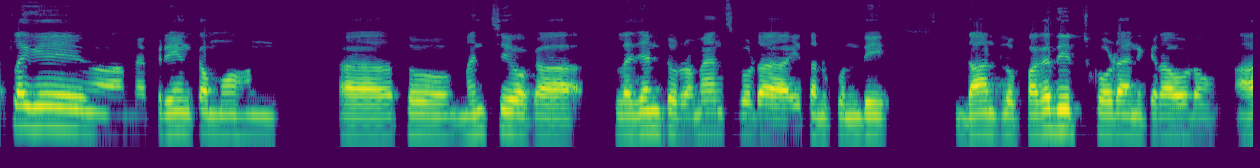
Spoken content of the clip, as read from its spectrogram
అట్లాగే ఆమె ప్రియాంక మోహన్ ఆ, తో మంచి ఒక ప్లెజెంట్ రొమాన్స్ కూడా ఇతనికి ఉంది. దాంట్లో పగ తీర్చుకోవడానికి రావడం ఆ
